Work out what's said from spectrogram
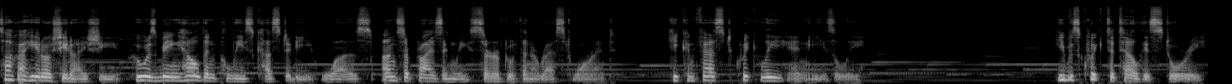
Takahiro Shiraishi, who was being held in police custody, was, unsurprisingly, served with an arrest warrant. He confessed quickly and easily. He was quick to tell his story.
